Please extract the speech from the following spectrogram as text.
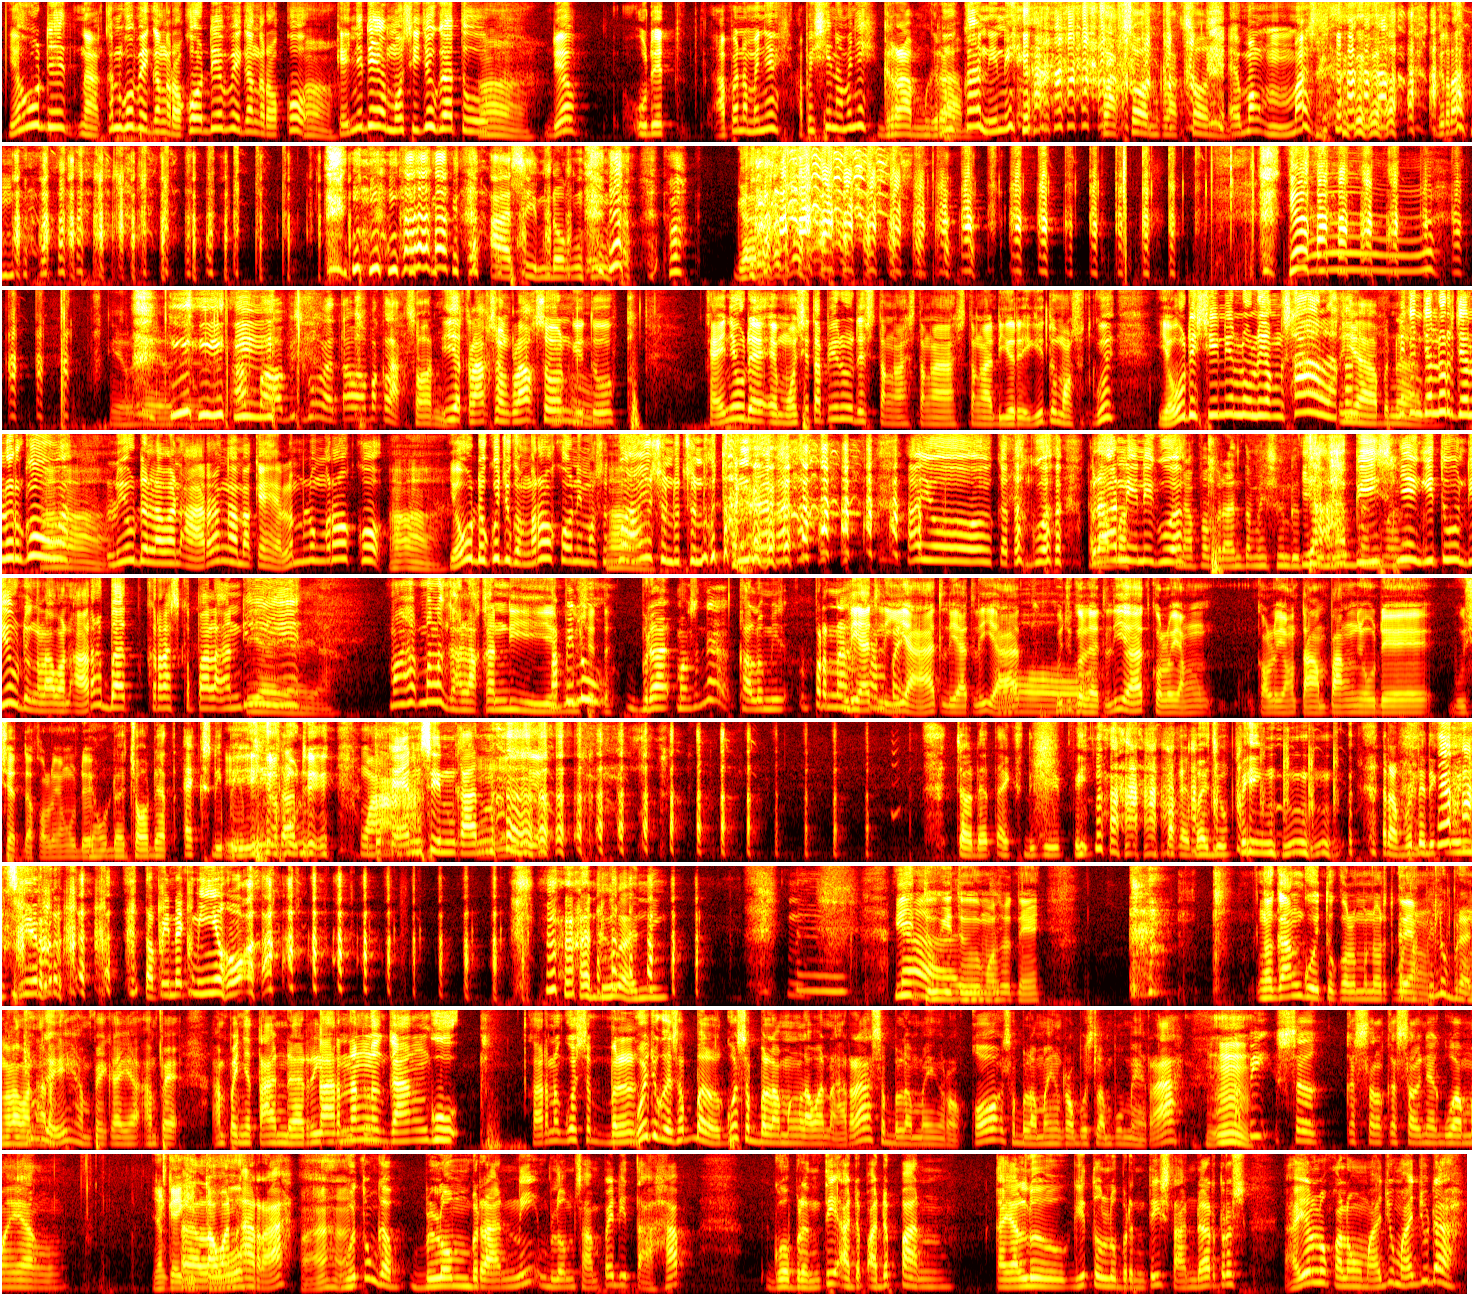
ya udah nah kan gue pegang rokok dia pegang rokok Ah. kayaknya dia emosi juga tuh Ah. dia udah apa namanya apa sih namanya Gram, gram. bukan ini Klakson, klakson. emang emas gram Asin dong. Garam. ya udah, ya udah. Apa habis gua nggak tahu apa klakson. iya klakson klakson gitu kayaknya udah emosi tapi lu udah setengah setengah setengah diri gitu maksud gue ya udah sini lu yang salah kan Iya, ini benar. kan jalur jalur gua Ah. lu ya udah lawan arah nggak pakai helm lu ngerokok Ah. ya udah gue juga ngerokok nih maksud gua Ah. ayo sundut sundutan ayo kata gua berani Kenapa- nih gua Kenapa berantemnya sundut ya habisnya gitu dia udah ngelawan arah bat keras kepalaan dia Iya, iya, iya. Malah malah galakan dia Tapi lu berat maksudnya kalau pernah sampai lihat-lihat lihat-lihat Oh. gue juga lihat-lihat kalau yang kalau yang tampangnya udah buset dah kalau yang udah yang udah codet X di pipi Iya, kan. udah. Itu Wah. kensin kan. Iya. codet X di pipi. Pakai baju pink. Rambutnya dikuncir. Tapi naik Mio. aduh anjing itu Ya, gitu anjing. maksudnya ngeganggu itu kalau menurut gue yang Tapi lu berani ngelawan juga arah. ya sampai kayak sampai sampai nyetandarin karena gitu. ngeganggu karena gue sebel Gue juga sebel, gue sebel sama ngelawan arah, sebel sama yang rokok, sebel sama yang robos lampu merah. Hmm. Tapi sekesel-keselnya gue sama yang yang kayak eh, gitu lawan arah, Aha. gue tuh nggak belum berani, belum sampai di tahap gue berhenti adep-adepan. Kayak lu gitu, lu berhenti standar terus, ayo lu kalau mau maju maju dah.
